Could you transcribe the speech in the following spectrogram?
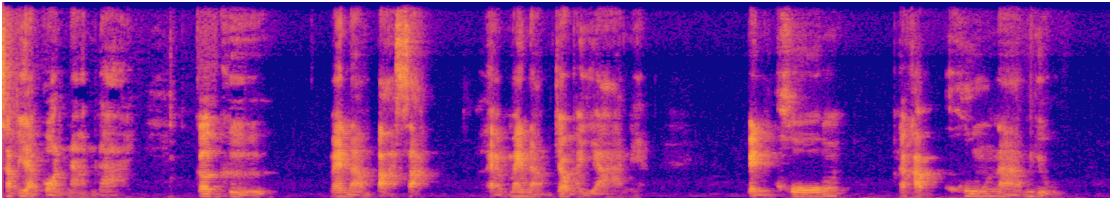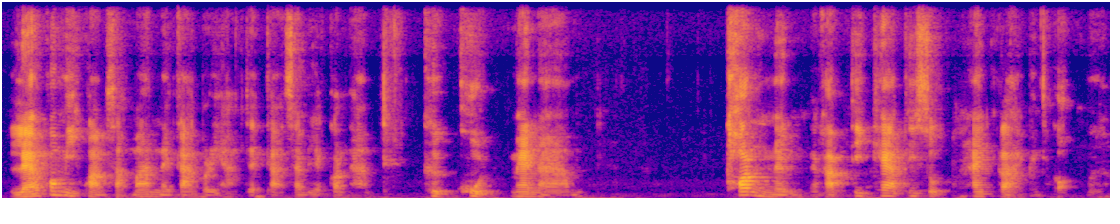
ทรัพยากรน้ำได้ ก็คือแม่น้ำป่าสักและแม่น้ำเจ้าพยาเนี่ยเป็นโค้งนะครับคุ้งน้ำอยู่ แล้วก็มีความสามารถในการบริหารจัดการทรัพยากรน้ำคือขุดแม่น้ำ ท่อนหนึ่งนะครับที่แคบที่สุดให้กลายเป็นเกาะเมือง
